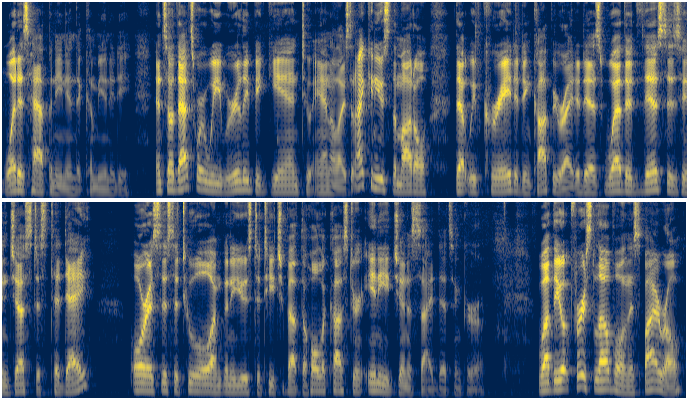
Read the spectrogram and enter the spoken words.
What is happening in the community? And so that's where we really begin to analyze. And I can use the model that we've created and copyrighted as whether this is injustice today or is this a tool I'm going to use to teach about the Holocaust or any genocide that's occurred? Well, the first level in the spiral,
